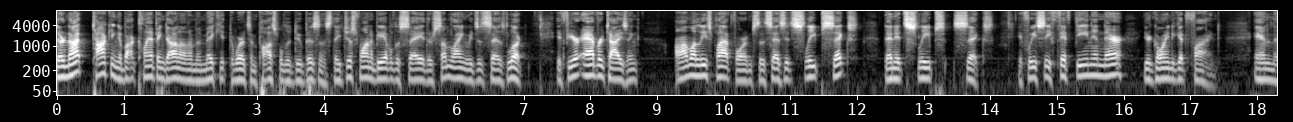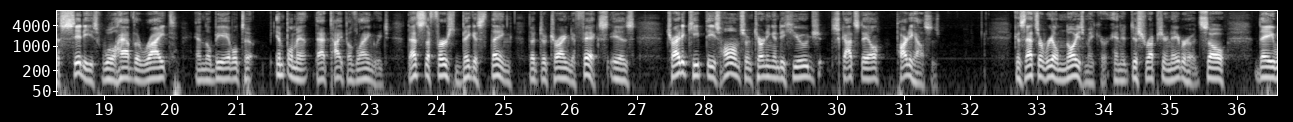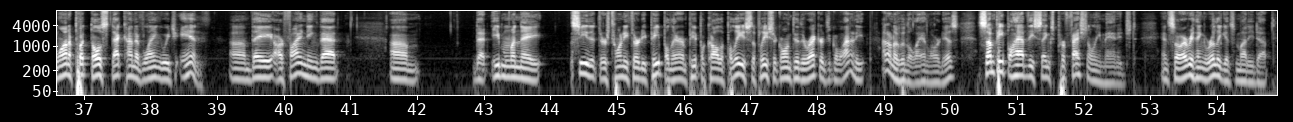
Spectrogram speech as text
They're not talking about clamping down on them and making it to where it's impossible to do business. They just want to be able to say there's some language that says, look, if you're advertising on one of these platforms that says it sleeps six, then it sleeps six. If we see 15 in there, you're going to get fined. And the cities will have the right and they'll be able to implement that type of language. That's the first biggest thing that they're trying to fix is try to keep these homes from turning into huge Scottsdale party houses because that's a real noisemaker and it disrupts your neighborhood. So they want to put those that kind of language in. Um, they are finding that um, that even when they see that there's 20, 30 people there and people call the police, the police are going through the records and go, I don't even, I don't know who the landlord is. Some people have these things professionally managed. And so everything really gets muddied up.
